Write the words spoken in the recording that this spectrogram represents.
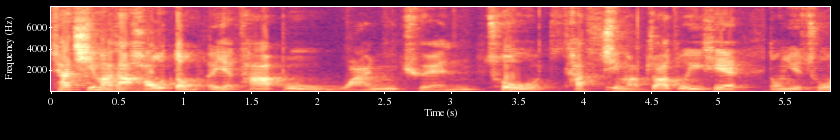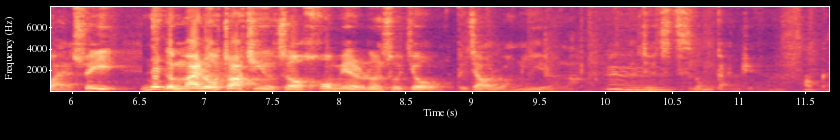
他起码他好懂，而且他不完全错误，他起码抓住一些东西出来，所以那个脉络抓清楚之后，后面的论述就比较容易了啦。嗯，就是这种感觉。OK。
